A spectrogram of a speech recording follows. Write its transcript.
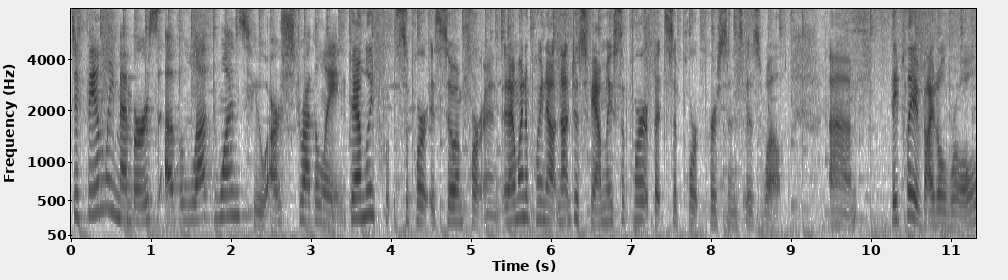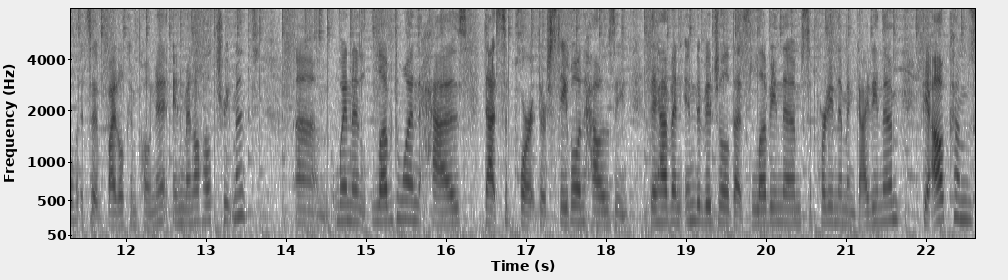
to family members of loved ones who are struggling. Family support is so important. And I want to point out not just family support, but support persons as well. Um, they play a vital role. It's a vital component in mental health treatment. Um, when a loved one has that support, they're stable in housing, they have an individual that's loving them, supporting them and guiding them, the outcomes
